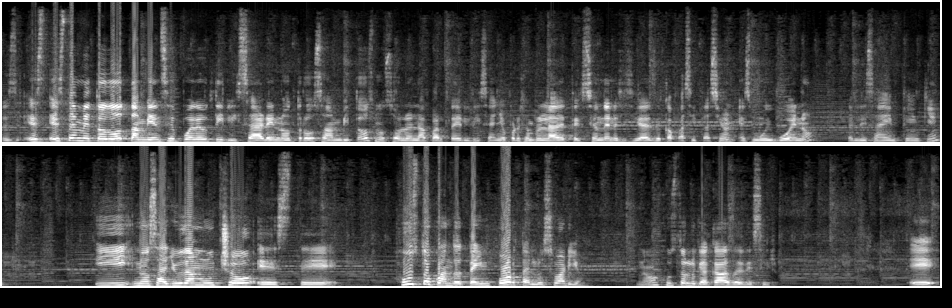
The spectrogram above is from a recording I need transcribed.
Entonces, este método también se puede utilizar en otros ámbitos, no solo en la parte del diseño, por ejemplo, en la detección de necesidades de capacitación, es muy bueno el design thinking. Y nos ayuda mucho este, justo cuando te importa el usuario. ¿no? Justo lo que acabas de decir. Eh,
